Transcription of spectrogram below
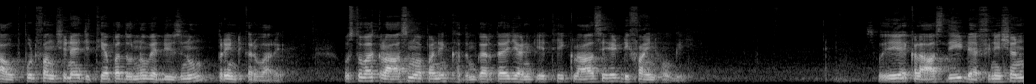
ਆਊਟਪੁੱਟ ਫੰਕਸ਼ਨ ਹੈ ਜਿੱਥੇ ਆਪਾਂ ਦੋਨੋਂ ਵੈਲਿਊਜ਼ ਨੂੰ ਪ੍ਰਿੰਟ ਕਰਵਾ ਰਹੇ ਉਸ ਤੋਂ ਬਾਅਦ ਕਲਾਸ ਨੂੰ ਆਪਾਂ ਨੇ ਖਤਮ ਕਰਤਾ ਹੈ, ਯਾਨੀ ਕਿ ਇੱਥੇ ਕਲਾਸ ਇਹ ਡਿਫਾਈਨ ਹੋ ਗਈ। ਸੋ ਇਹ ਹੈ ਕਲਾਸ ਦੀ ਡੈਫੀਨੇਸ਼ਨ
